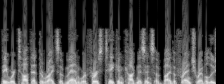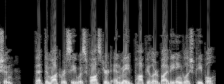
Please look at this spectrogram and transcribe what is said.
They were taught that the rights of man were first taken cognizance of by the French Revolution, that democracy was fostered and made popular by the English people,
